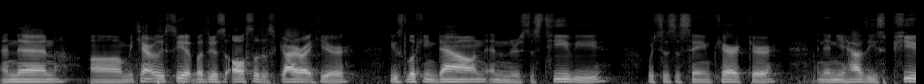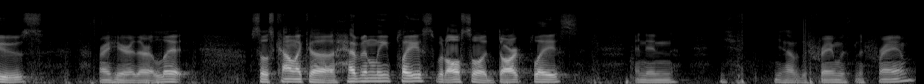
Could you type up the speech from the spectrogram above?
And then um, you can't really see it, but there's also this guy right here he's looking down, and then there's this TV, which is the same character. And then you have these pews right here that are lit. So it's kind of like a heavenly place, but also a dark place. And then you have the frame within the frame.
